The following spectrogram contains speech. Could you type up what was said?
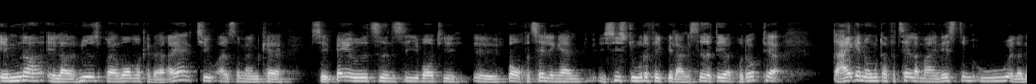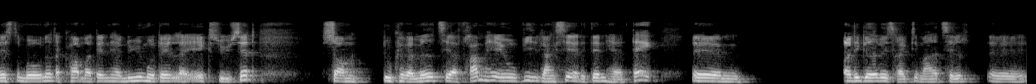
emner eller nyhedsbreve, hvor man kan være reaktiv, altså man kan se bagud i tiden og sige, hvor, de, øh, hvor fortællingen er, i sidste uge der fik vi lanceret det her produkt her. Der er nogen, der fortæller mig i næste uge eller næste måned, der kommer den her nye model af XYZ, som du kan være med til at fremhæve. Vi lancerer det den her dag, øh, og det glæder vi os rigtig meget til, øh,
